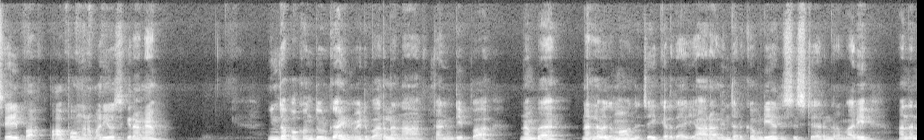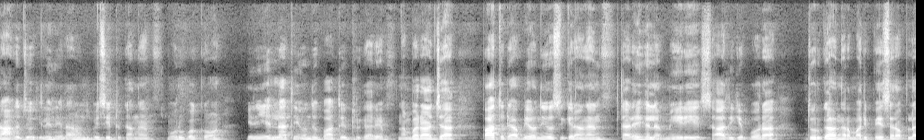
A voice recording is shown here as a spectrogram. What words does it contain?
சரிப்பா பார்ப்போங்கிற மாதிரி யோசிக்கிறாங்க. இந்த பக்கம் துர்கா இனிமேட்டு வரலன்னா கண்டிப்பாக நம்ம நல்ல விதமாக வந்து ஜெயிக்கிறத யாராலையும் தடுக்க முடியாது சிஸ்டருங்கிற மாதிரி அந்த நாகஜோதிலேருந்து எல்லாரும் வந்து பேசிகிட்டு இருக்காங்க. ஒரு பக்கம் இது எல்லாத்தையும் வந்து பார்த்துட்டு இருக்காரு. நம்ம ராஜா பார்த்துட்டு அப்படியே வந்து யோசிக்கிறாங்க. தடைகளை மீறி சாதிக்க போகிறா துர்காங்கிற மாதிரி பேசுகிறப்பல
